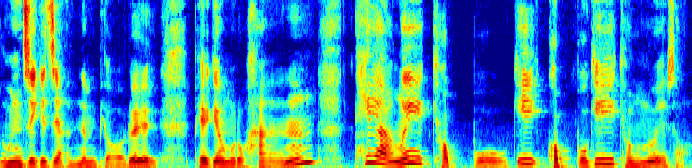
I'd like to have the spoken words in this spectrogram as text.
움직이지 않는 별을 배경으로 한 태양의 겹보기, 겉보기 경로에서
